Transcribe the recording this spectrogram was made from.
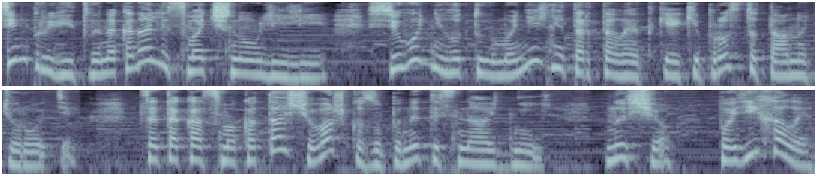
Всім привіт! Ви на каналі Смачно у Лілії. Сьогодні готуємо ніжні тарталетки, які просто тануть у роті. Це така смакота, що важко зупинитись на одній. Ну що, поїхали?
